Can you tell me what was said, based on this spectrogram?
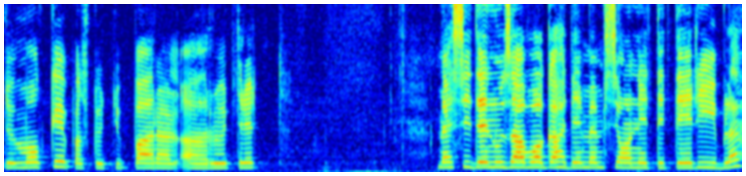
te manquer parce que tu pars à la retraite. Merci de nous avoir gardés même si on était terribles. hein.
